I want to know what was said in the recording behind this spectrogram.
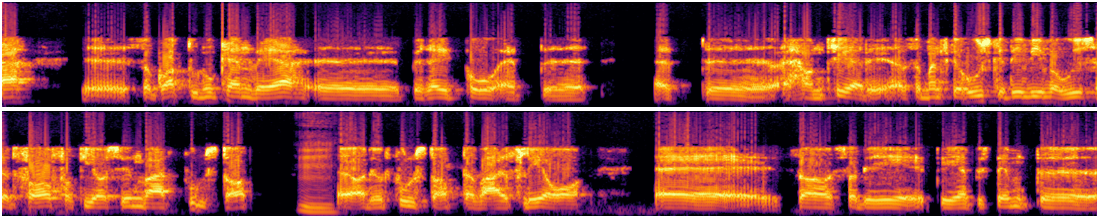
er så godt du nu kan være beredt på at, at, at håndtere det. Altså man skal huske, det vi var udsat for for fire år siden var et fuldt stop. Mm. Og det var et fuldt stop, der var i flere år. Øh, så så det, det er bestemt øh,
